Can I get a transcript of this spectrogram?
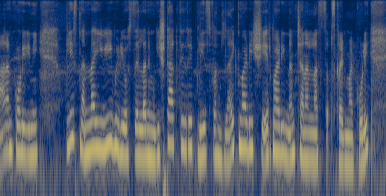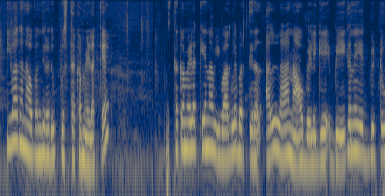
ನಾನು ಅಂದ್ಕೊಂಡಿದ್ದೀನಿ ಪ್ಲೀಸ್ ನನ್ನ ಈ ವಿಡಿಯೋಸ್ ಎಲ್ಲ ನಿಮ್ಗೆ ಇಷ್ಟ ಆಗ್ತಿದ್ರೆ ಪ್ಲೀಸ್ ಒಂದು ಲೈಕ್ ಮಾಡಿ ಶೇರ್ ಮಾಡಿ ನನ್ನ ಚಾನಲ್ನ ಸಬ್ಸ್ಕ್ರೈಬ್ ಮಾಡ್ಕೊಳ್ಳಿ. ಇವಾಗ ನಾವು ಬಂದಿರೋದು ಪುಸ್ತಕ ಮೇಳಕ್ಕೆ. ಪುಸ್ತಕ ಮೇಳಕ್ಕೆ ನಾವು ಇವಾಗಲೇ ಬರ್ತಿರೋದು ಅಲ್ಲ, ನಾವು ಬೆಳಿಗ್ಗೆ ಬೇಗನೆ ಎದ್ಬಿಟ್ಟು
